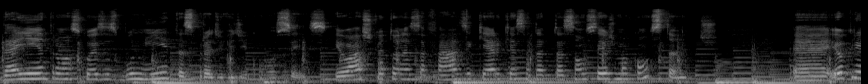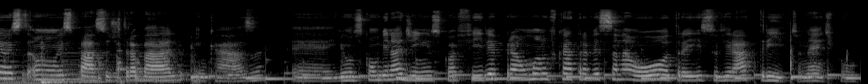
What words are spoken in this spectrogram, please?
Daí entram as coisas bonitas para dividir com vocês. Eu acho que eu estou nessa fase e quero que essa adaptação seja uma constante. É, eu criei um espaço de trabalho em casa é, e uns combinadinhos com a filha para uma não ficar atravessando a outra e isso virar atrito, né? Tipo,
